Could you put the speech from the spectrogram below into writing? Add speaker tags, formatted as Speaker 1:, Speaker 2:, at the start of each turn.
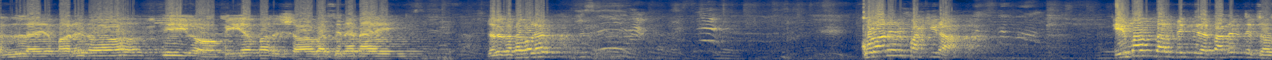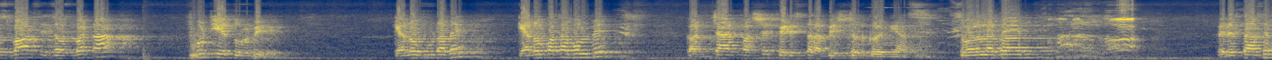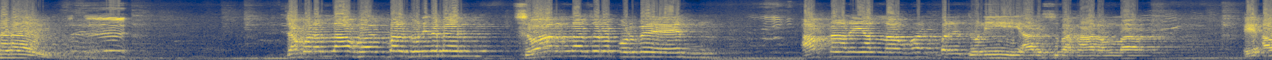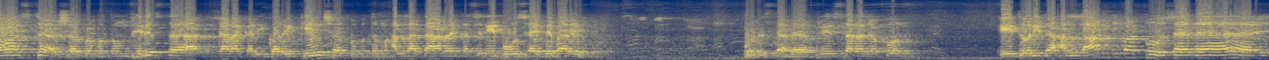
Speaker 1: আল্লাহ আমার রব এই রবি আমার সব আছে না নাই? জোরে কথা বলেন। কোরআনের পাখিরা ইমানদার ব্যক্তিরা তাদের যে জজবা আছে জজবাটা ফুটিয়ে তুলবে। কেন ফুটাবে? কেন কথা বলবে? কারণ চারপাশে ফেরেস্তারা বেষ্টন করে নিয়ে আসে। সুবহানাল্লাহ ফেরেস্তা আছে না নাই? যখন আল্লাহ একবার ধ্বনি দেবেন, সুবহানাল্লাহ জোরে পড়বেন। আপনার এই আল্লাহ একবারের ধ্বনি আর সুবহানাল্লাহ, এই আওয়াজটা সর্বপ্রথম ফেরেস্তা কারাকারি করে কে? সর্বপ্রথম আল্লাহ তাআলার কাছে নিয়ে পৌঁছাইতে পারে। ফেরেস্তারা ফেরেস্তারা যখন এই ধ্বনিটা আল্লাহর নিকট পৌঁছায় দেয়,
